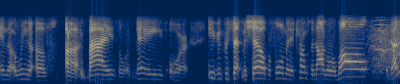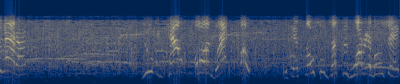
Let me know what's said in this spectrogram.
In the arena of uh, buys or gays or even Chrisette Michele performing at Trump's inaugural ball, it doesn't matter. You can count on black folks with their social justice warrior bullshit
